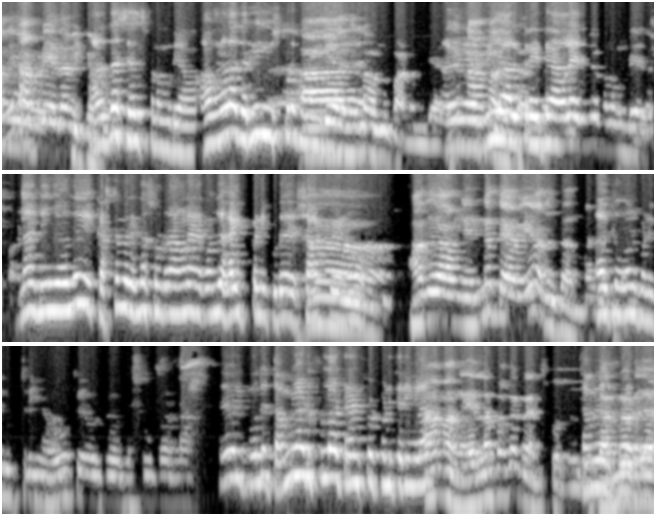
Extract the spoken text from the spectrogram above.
அதை அப்படியே தான் விற்கணும் அதுதான் சேல்ஸ் பண்ண முடியும். அவங்களால அதை ரீயூஸ் கூட பண்ண முடியாது. அதெல்லாம் ஒண்ணும் பண்ண முடியாது. ரீஆல்ட்ரேட் அதெல்லாம் எதுவுமே பண்ண முடியாது. ஆனா நீங்க வந்து கஸ்டமர் என்ன சொல்றாங்கன்னா எனக்கு கொஞ்சம் ஹைட் பண்ணி கொடு. ஷார்ட் வேணும். அது அவங்க என்ன தேவையோ அதுக்கு தகுந்த மாதிரி. அதுக்கு தகுந்த பண்ணி கொடுத்துறீங்க. ஓகே ஓகே ஓகே சூப்பர்ண்ணா அதே மாதிரி இப்போ வந்து தமிழ்நாடு ஃபுல்லா டிரான்ஸ்போர்ட் பண்ணி தரீங்களா? ஆமாங்க எல்லா பக்கம் டிரான்ஸ்போர்ட் கர்நாடகா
